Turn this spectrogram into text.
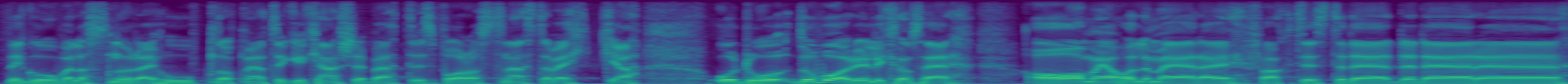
Det går väl att snurra ihop något, men jag tycker kanske det är bättre att spara oss till nästa vecka. Och då, då var det liksom så här, ja men jag håller med dig faktiskt. Det där, det där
